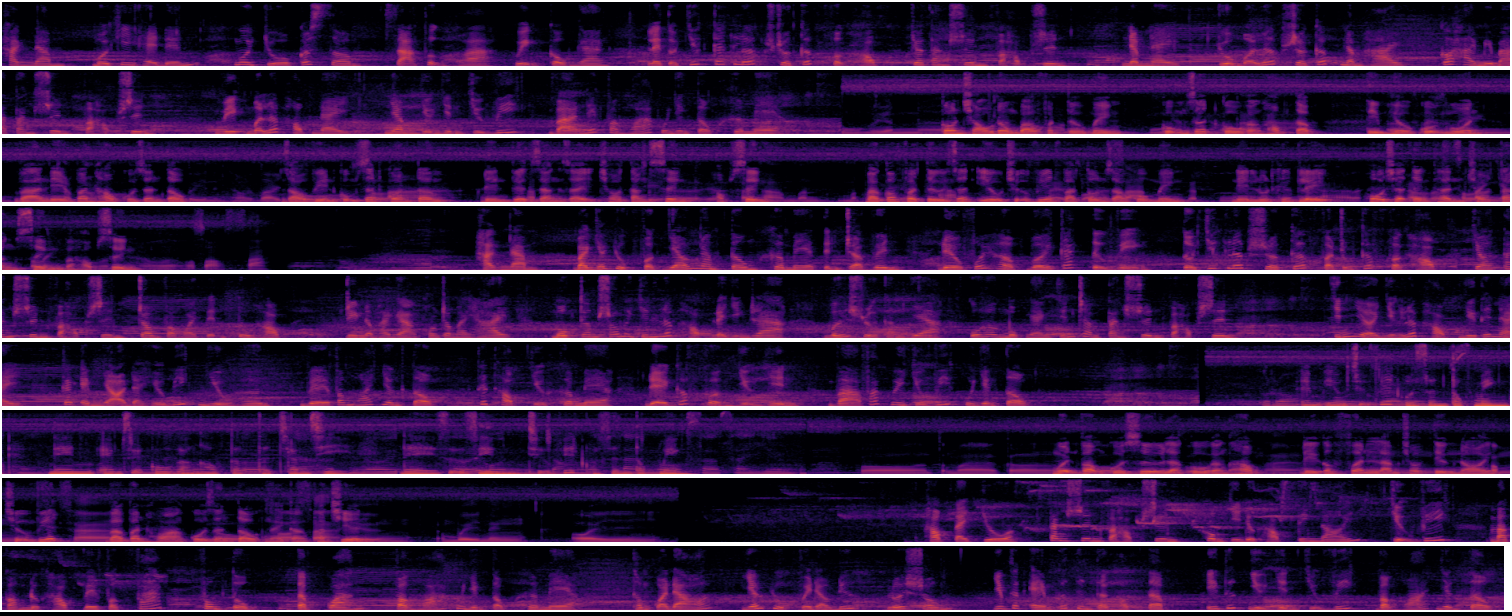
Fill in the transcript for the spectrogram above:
Hàng năm, mỗi khi hè đến, ngôi chùa Cất Sôm, xã Thuận Hòa, huyện Cầu Ngang lại tổ chức các lớp sơ cấp Phật học cho tăng sinh và học sinh. Năm nay, chùa mở lớp sơ cấp năm 2 có 23 tăng sinh và học sinh. Việc mở lớp học này nhằm giữ gìn chữ viết và nét văn hóa của dân tộc Khmer. Con cháu đồng bào Phật tử mình cũng rất cố gắng học tập, tìm hiểu cội nguồn và nền văn học của dân tộc. Giáo viên cũng rất quan tâm đến việc giảng dạy cho tăng sinh, học sinh. Bà con Phật tử rất yêu chữ viết và tôn giáo của mình, nên luôn khích lệ, hỗ trợ tinh thần cho tăng sinh và học sinh. Hàng năm, Ban giáo dục Phật giáo Nam Tông Khmer tỉnh Trà Vinh đều phối hợp với các tự viện tổ chức lớp sơ cấp và trung cấp Phật học cho tăng sinh và học sinh trong và ngoài tỉnh tu học. Riêng năm 2022, 169 lớp học đã diễn ra với sự tham gia của hơn 1.900 tăng sinh và học sinh. Chính nhờ những lớp học như thế này, các em nhỏ đã hiểu biết nhiều hơn về văn hóa dân tộc, thích học chữ Khmer để góp phần giữ gìn và phát huy chữ viết của dân tộc. Em yêu chữ viết của dân tộc mình nên em sẽ cố gắng học tập thật chăm chỉ để giữ gìn chữ viết của dân tộc mình. Nguyện vọng của sư là cố gắng học để góp phần làm cho tiếng nói, chữ viết và văn hóa của dân tộc ngày càng phát triển. Học tại chùa, tăng sinh và học sinh không chỉ được học tiếng nói, chữ viết mà còn được học về Phật Pháp, phong tục, tập quán, văn hóa của dân tộc Khmer. Thông qua đó, giáo dục về đạo đức, lối sống, giúp các em có tinh thần học tập, ý thức giữ gìn chữ viết, văn hóa dân tộc,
